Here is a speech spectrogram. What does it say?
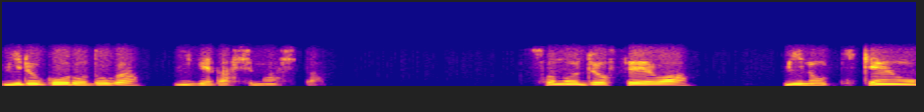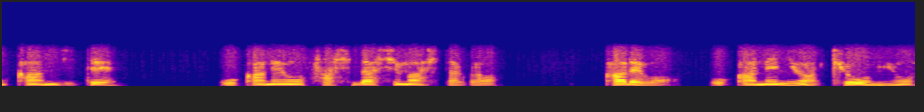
ミルゴロドが逃げ出しました。その女性は身の危険を感じてお金を差し出しましたが、彼はお金には興味を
